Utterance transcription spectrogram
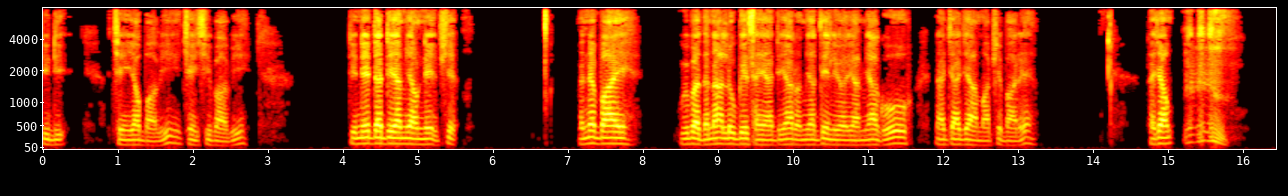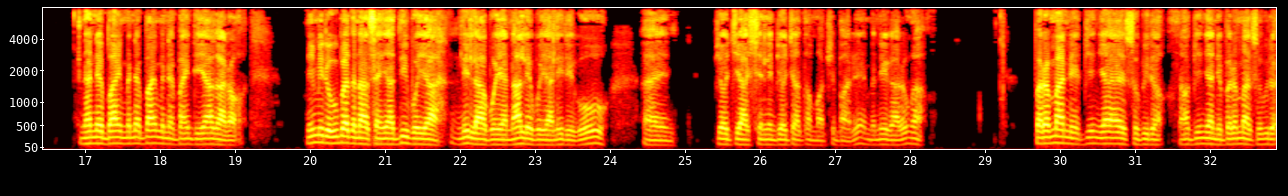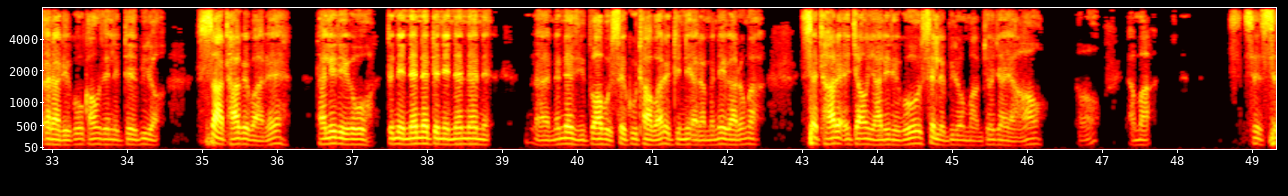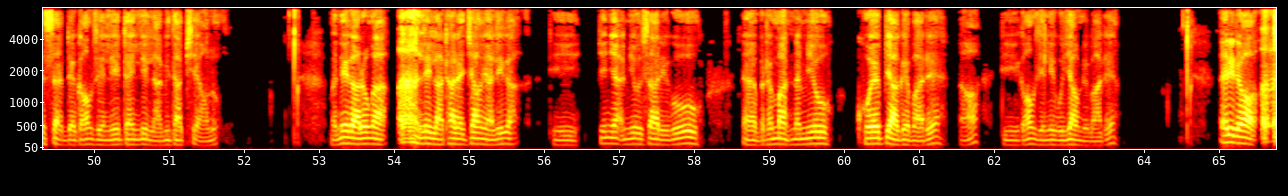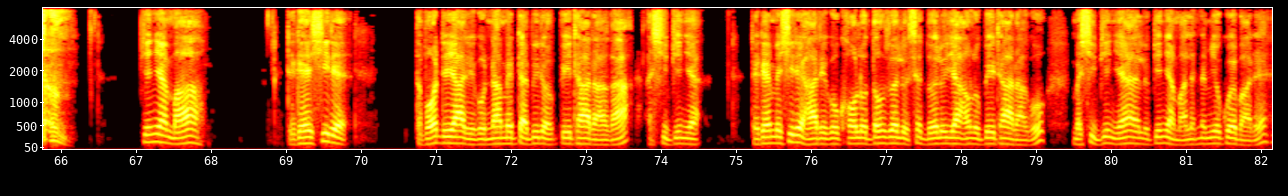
တိတိအချိန်ရောက်ပါပြီအချိန်ရှိပါပြီဒီနေ့တတရားမြောက်နေ့အဖြစ်မနေ့ပိုင်းဝိပဿနာအလုပ်ပေးဆိုင်ရာတရားတော်မြတ်သင်လျော်ရာများကိုနာကြားကြမှာဖြစ်ပါတယ်ဒါကြောင့်နာနေ့ပိုင်းမနေ့ပိုင်းမနေ့ပိုင်းတရားကတော့မိမိတို့ဝိပဿနာဆိုင်ရာသိပွဲရာလိလာပွဲရာနားလည်ပွဲရာလေးတွေကိုအဲပြောကြားရှင်းလင်းပြောကြားတော့မှာဖြစ်ပါတယ်မနေ့ကတော့က ပရမတ်နဲ့ပညာဆိုပြီးတော့နော်ပညာနဲ့ပရမတ်ဆိုပြီးတော့အဲ့ဒါတွေကိုခေါင်းစဉ်လေးတည်ပြီးတော့စထားခဲ့ပါတယ်ဒါလေးတွေကိုဒီနေ့နည်းနည်းဒီနေ့နည်းနည်းနဲ့နည်းနည်းစီသွားဖို့စက်ကူးထားပါတယ်ဒီနေ့အဲ့ဒါမနေ့ကတော့ကဆက်ထားတဲ့အကြောင်းအရာလေးတွေကိုဆက်လက်ပြီးတော့မှပြောကြရအောင်နော်ဒါမှဆက်ဆက်ဆက်တဲ့ခေါင်းစဉ်လေးတိုင်းလေ့လာပြီးသားဖြစ်အောင်လို့မနေ့ကတော့ကလေ့လာထားတဲ့အကြောင်းအရာလေးကဒီပညာအမျိုးအစားတွေကို အဲပထမ2မျိုးခွဲပြခဲ့ပါတယ်နော်ဒီခေါင်းစဉ်လေးကိုရောက်နေပါတယ်အဲ့ဒီတော့ပညာမှာတကယ်ရှိတဲ့သဘောတရားတွေကိုနာမည်တက်ပြီးတော့ပေးထားတာက အရှိပညာတကယ်မရှိတဲ့ဟာတွေကိုခေါ်လို့သုံးဆွဲလို့ဆက်သွဲလို့ရအောင်လို့ပေးထားတာကို မရှိပညာလို့ပညာမှာလည်းနှမျိုး꿰ပါတယ်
